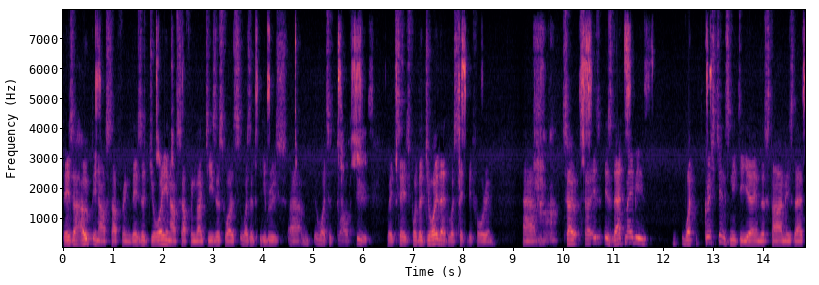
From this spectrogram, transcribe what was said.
there's a hope in our suffering, there's a joy in our suffering, like Jesus was was it Hebrews um, what's it twelve two, where it says, "For the joy that was set before him." Um, mm-hmm. so, so is, is that maybe what Christians need to hear in this time? Is that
